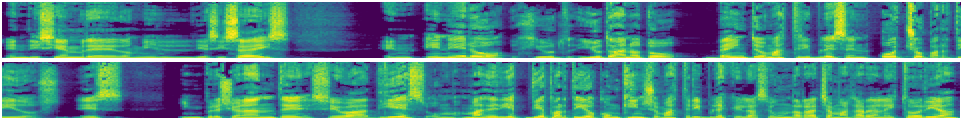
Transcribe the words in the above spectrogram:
en diciembre de 2016. En enero, Utah anotó 20 o más triples en 8 partidos. Es impresionante. Lleva 10 o más de 10, 10 partidos con 15 o más triples, que es la segunda racha más larga en la historia.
